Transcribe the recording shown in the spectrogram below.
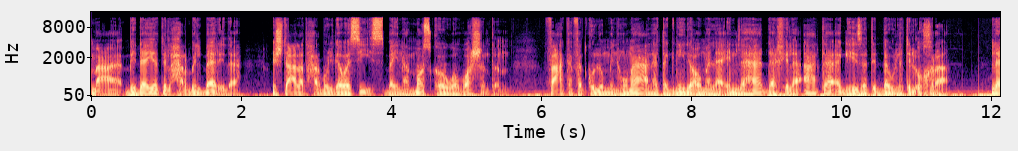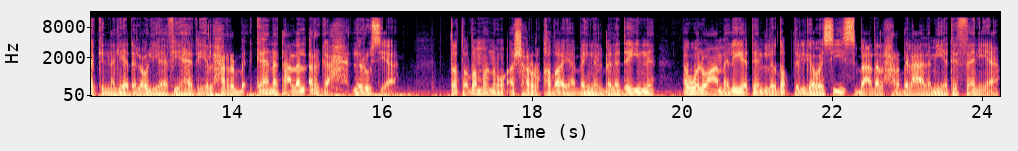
مع بداية الحرب الباردة اشتعلت حرب الجواسيس بين موسكو وواشنطن فعكفت كل منهما على تجنيد عملاء لها داخل أعتى أجهزة الدولة الأخرى. لكن اليد العليا في هذه الحرب كانت على الأرجح لروسيا. تتضمن أشهر القضايا بين البلدين أول عملية لضبط الجواسيس بعد الحرب العالمية الثانية.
